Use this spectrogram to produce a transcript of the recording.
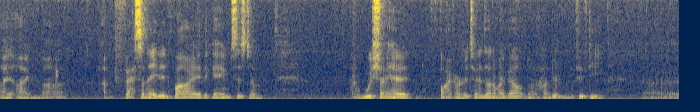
I, I'm uh, I'm fascinated by the game system. I wish I had 500 turns under my belt, not 150. Uh,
